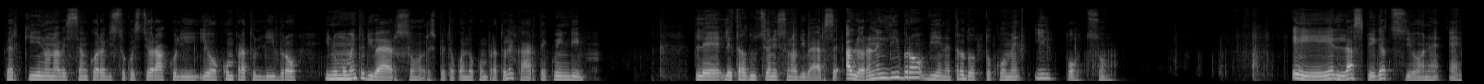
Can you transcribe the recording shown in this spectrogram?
Per chi non avesse ancora visto questi oracoli, io ho comprato il libro in un momento diverso rispetto a quando ho comprato le carte, quindi le, le traduzioni sono diverse. Allora, nel libro viene tradotto come il pozzo e la spiegazione è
